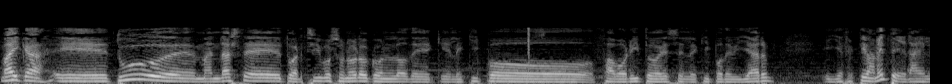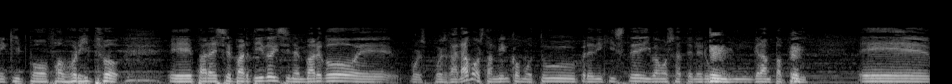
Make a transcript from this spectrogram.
Maika, eh, tú eh, mandaste tu archivo sonoro con lo de que el equipo favorito es el equipo de Villar y efectivamente era el equipo favorito eh, para ese partido y sin embargo eh, pues pues ganamos. También como tú predijiste íbamos a tener un gran papel. Eh,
